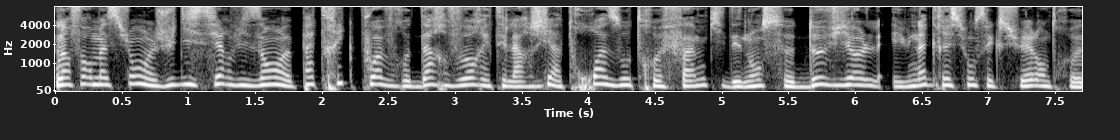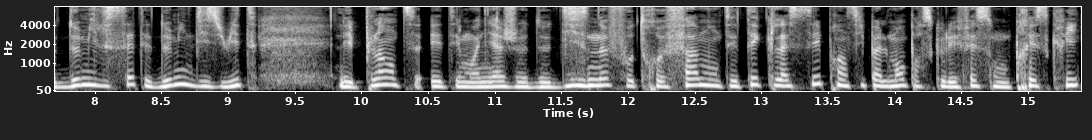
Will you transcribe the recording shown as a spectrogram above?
L'information judiciaire visant Patrick Poivre d'Arvor est élargie à trois autres femmes qui dénoncent deux viols et une agression sexuelle entre 2007 et 2018. Les plaintes et témoignages de 19 autres femmes ont été classés principalement parce que les faits sont prescrits.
